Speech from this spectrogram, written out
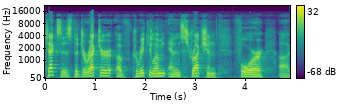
Texas, the director of curriculum and instruction for uh,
